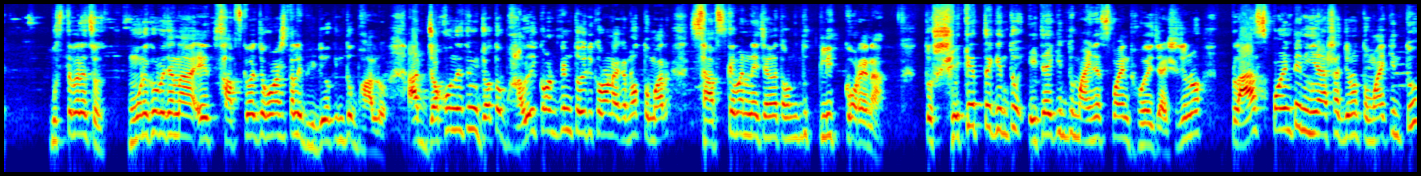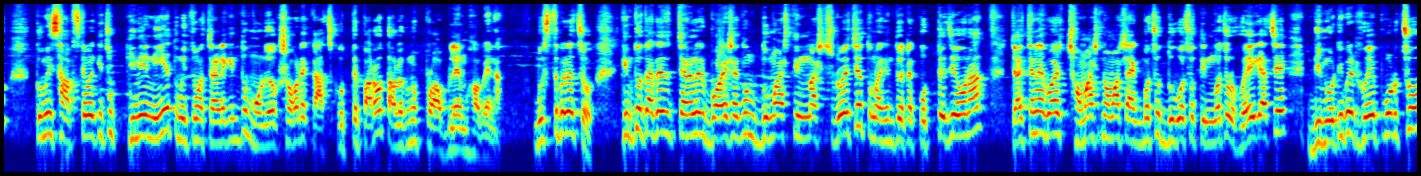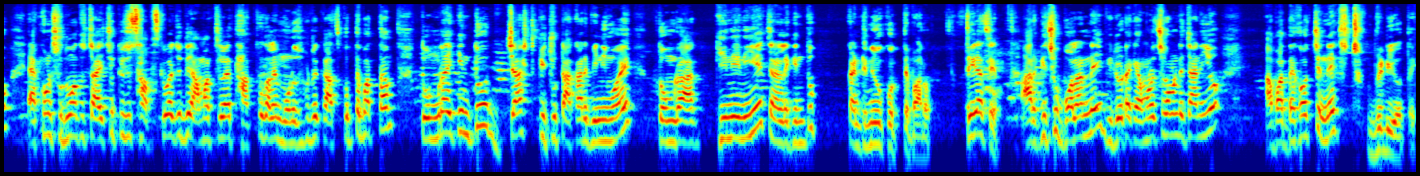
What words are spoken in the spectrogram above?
বুঝতে পেরেছ? মনে করবে যে না, এর সাবস্ক্রাইবার যখন আসে, তাহলে ভিডিও কিন্তু ভালো। আর যখন তুমি যত ভালোই কন্টেন্ট তৈরি করো না কেন, তোমার সাবস্ক্রাইবার নেই চ্যানেলে তখন কিন্তু ক্লিক করে না। তো সেক্ষেত্রে কিন্তু এটাই কিন্তু মাইনাস পয়েন্ট হয়ে যায়। সেজন্য প্লাস পয়েন্টে নিয়ে আসার জন্য তোমায় কিন্তু তুমি সাবস্ক্রাইবার কিছু কিনে নিয়ে তুমি তোমার চ্যানেলে কিন্তু মনোযোগ সহকারে কাজ করতে পারো, তাহলে কোনো প্রবলেম হবে না। বুঝতে পেরেছ? কিন্তু তাদের চ্যানেলের বয়স একদম দু মাস, তিন মাস রয়েছে, তোমরা কিন্তু এটা করতে যেও না। যার চ্যানেলের বয়স ছ মাস, ন মাস, এক বছর, দু বছর, তিন বছর হয়ে গেছে ডিমোটিভেট হয়ে পড়ছো, এখন শুধুমাত্র চাইছো কিছু সাবস্ক্রাইবার যদি আমার চ্যানেলে থাকতো, তাহলে মনোযোগ কাজ করতে পারতাম। তোমরাই কিন্তু জাস্ট কিছু টাকার বিনিময়ে তোমরা কিনে নিয়ে চ্যানেলে কিন্তু কন্টিনিউ করতে পারো। ঠিক আছে? আর কিছু বলার নেই, ভিডিওটা কেমন হচ্ছে কমেন্টে জানিও। আবার দেখা হচ্ছে নেক্সট ভিডিওতে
